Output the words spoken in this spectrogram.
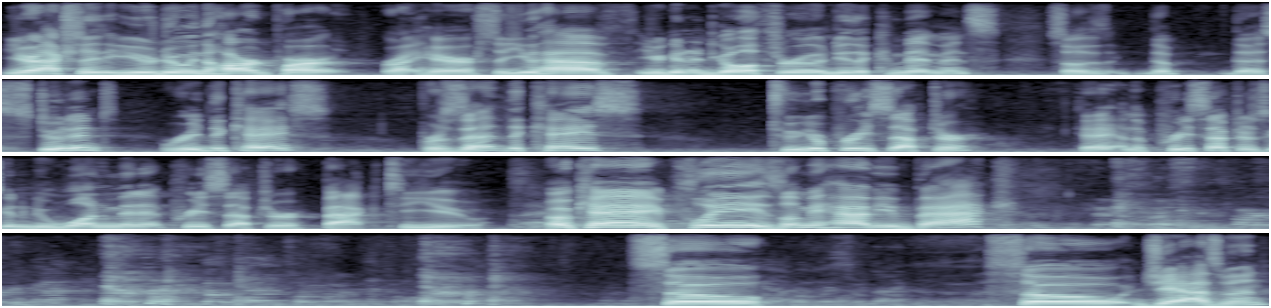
you're actually you're doing the hard part right here. So you have you're going to go through and do the commitments. So the the student read the case, present the case to your preceptor, okay? And the preceptor is going to do 1 minute preceptor back to you. Okay, please let me have you back. So, so Jasmine,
